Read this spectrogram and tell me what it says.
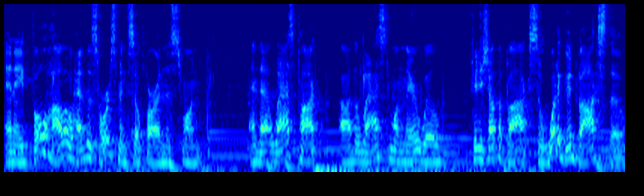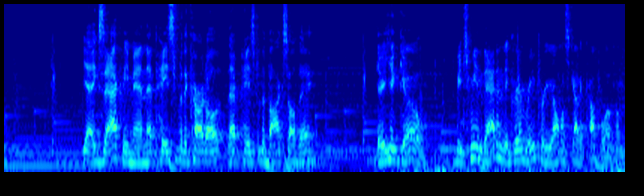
and a full hollow Headless Horseman so far in this one. And that last pack, uh, the last one there will finish out the box. So what a good box, though. Yeah, exactly, man. That pays for the card all. That pays for the box all day. There you go. Between that and the Grim Reaper, you almost got a couple of them.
